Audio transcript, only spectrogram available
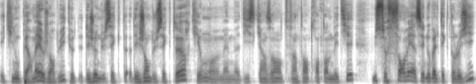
et qui nous permet aujourd'hui que des, jeunes du des gens du secteur qui ont euh, même 10, 15 ans, 20 ans, 30 ans de métier puissent se former à ces nouvelles technologies.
